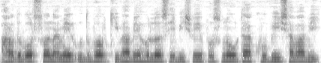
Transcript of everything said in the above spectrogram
ভারতবর্ষ নামের উদ্ভব কীভাবে হলো সে বিষয়ে প্রশ্ন ওঠা খুবই স্বাভাবিক।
